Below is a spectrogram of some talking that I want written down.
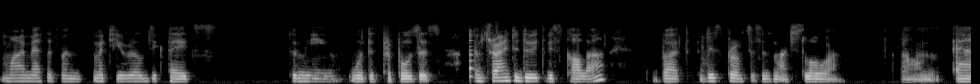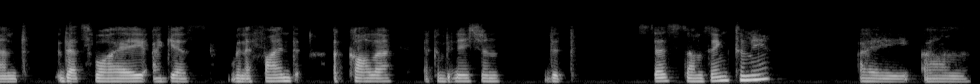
my method when material dictates to me what it proposes. I'm trying to do it with color, but this process is much slower. Um, and that's why I guess when I find a color, a combination that says something to me, I um,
